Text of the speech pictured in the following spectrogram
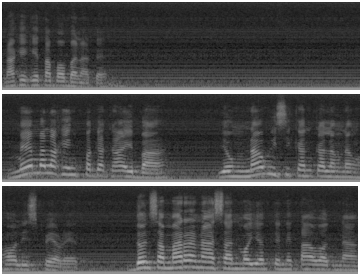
Nakikita po ba natin? May malaking pagkakaiba yung nawisikan ka lang ng Holy Spirit doon sa maranasan mo yung tinitawag ng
